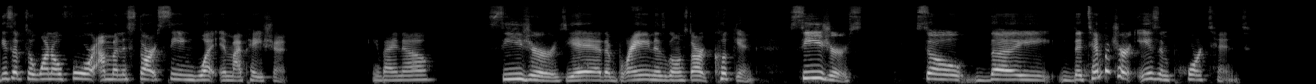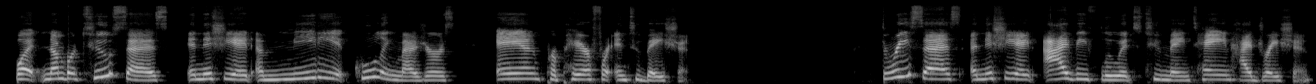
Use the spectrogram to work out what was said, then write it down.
gets up to 104 i'm going to start seeing what in my patient Anybody know? Seizures. Yeah, the brain is going to start cooking. Seizures. So the the temperature is important. But number 2 says initiate immediate cooling measures and prepare for intubation. 3 says initiate IV fluids to maintain hydration.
